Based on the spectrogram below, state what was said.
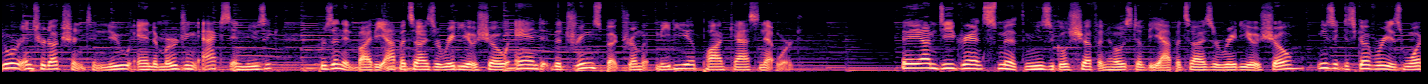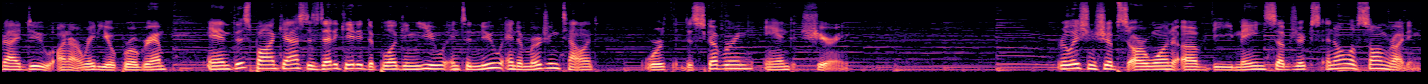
your introduction to new and emerging acts in music, presented by the Appetizer Radio Show and the Dream Spectrum Media Podcast Network. Hey, I'm D. Grant Smith, musical chef and host of the Appetizer Radio Show. Music discovery is what I do on our radio program, and this podcast is dedicated to plugging you into new and emerging talent worth discovering and sharing. Relationships are one of the main subjects in all of songwriting,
